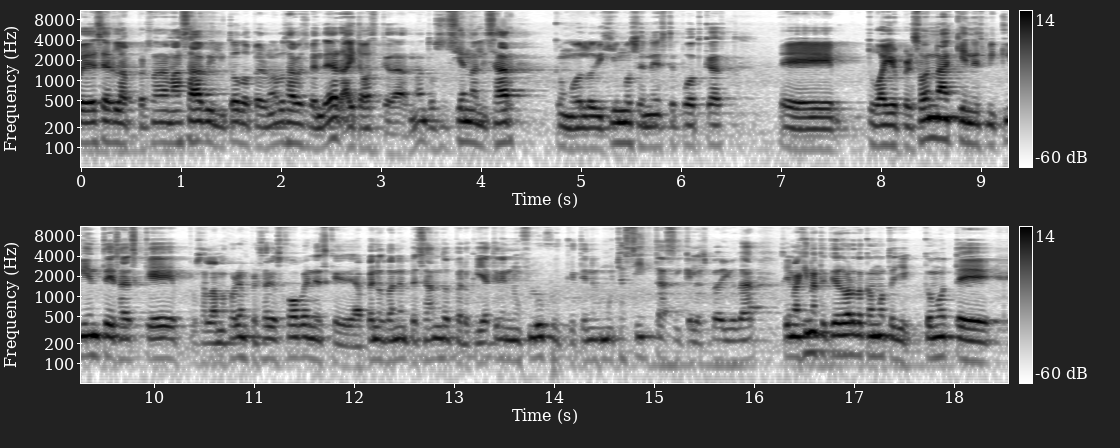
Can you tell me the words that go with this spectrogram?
puedes ser la persona más hábil y todo, pero no lo sabes vender, ahí te vas a quedar, ¿no? Entonces, sí analizar como lo dijimos en este podcast, eh, tu buyer persona, quién es mi cliente, sabes que pues a lo mejor empresarios jóvenes que apenas van empezando, pero que ya tienen un flujo y que tienen muchas citas y que les puede ayudar. O sea, imagínate, Eduardo, cómo te, cómo te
